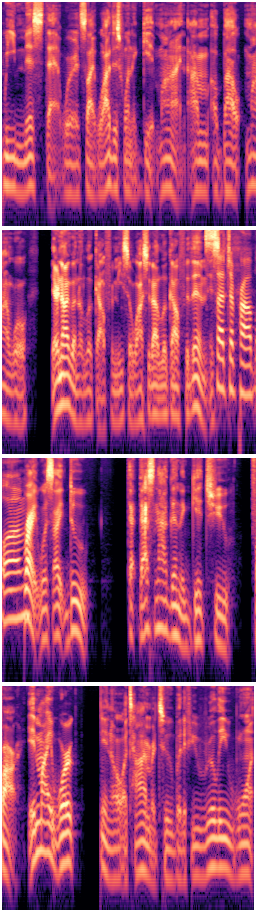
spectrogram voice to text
we miss that where it's like, well, I just want to get mine. I'm about mine. Well, they're not going to look out for me, so why should I look out for them? It's Such a problem. Right. Well, it's like, dude, that that's not gonna get you far. It might work, you know, a time or two, but if you really want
